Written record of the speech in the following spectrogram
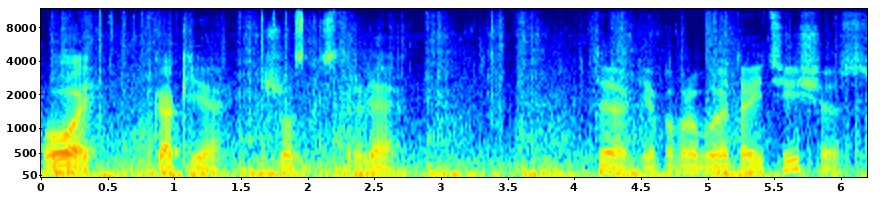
Ой, как я жестко стреляю. Так, я попробую отойти сейчас.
